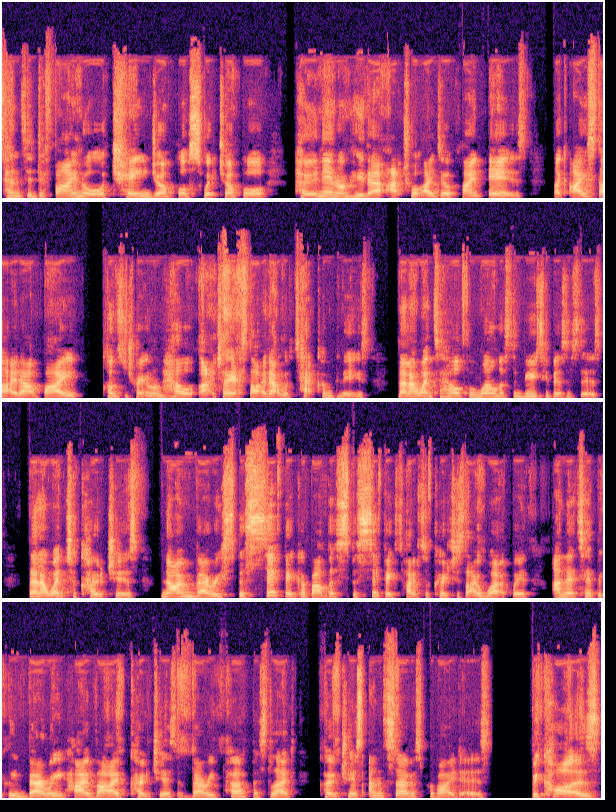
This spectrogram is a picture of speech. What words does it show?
tend to define or change up or switch up or hone in on who their actual ideal client is. Like I started out by concentrating on health. Actually, I started out with tech companies. Then I went to health and wellness and beauty businesses. Then I went to coaches. Now I'm very specific about the specific types of coaches that I work with. And they're typically very high vibe coaches, very purpose led coaches and service providers because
